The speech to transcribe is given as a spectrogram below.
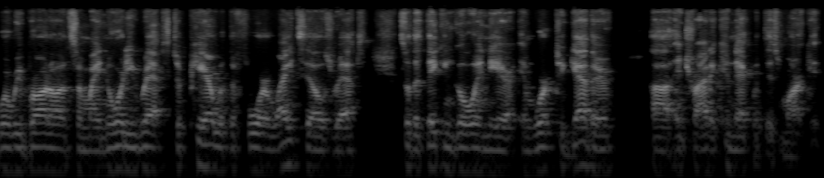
where we brought on some minority reps to pair with the four white sales reps so that they can go in there and work together uh, and try to connect with this market.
